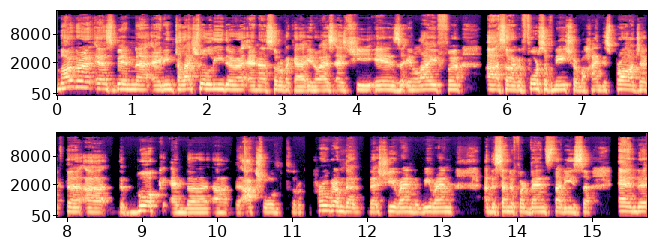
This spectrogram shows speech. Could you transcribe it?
Margaret has been uh, an intellectual leader and a sort of like a you know as as she is in life, uh, of like a force of nature behind this project. the book and the the actual sort of program that that she ran that we ran at the Center for Advanced Studies and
